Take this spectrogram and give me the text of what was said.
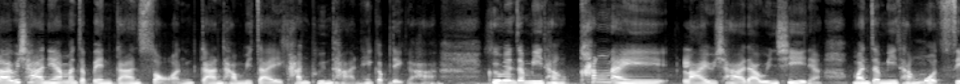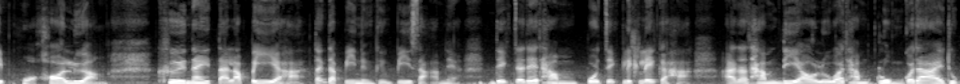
รายวิชานี้มันจะเป็นการสอนการทำวิจัยขั้นพื้นฐานให้กับเด็กอะค่ะคือมันจะมีทั้งข้างในรายวิชาดาวินชีเนี่ยมันจะมีทั้งหมด 10 หัวข้อเรื่อง คือในแต่ละปีอะค่ะตั้งแต่ปี 1 ถึงปี 3 เนี่ย เด็กจะได้ทำโปรเจกต์เล็กๆอะค่ะอาจจะทำเดี่ยวหรือว่าทำกลุ่มก็ได้ทุก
